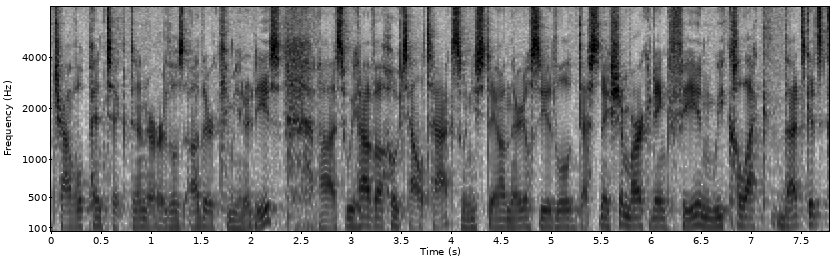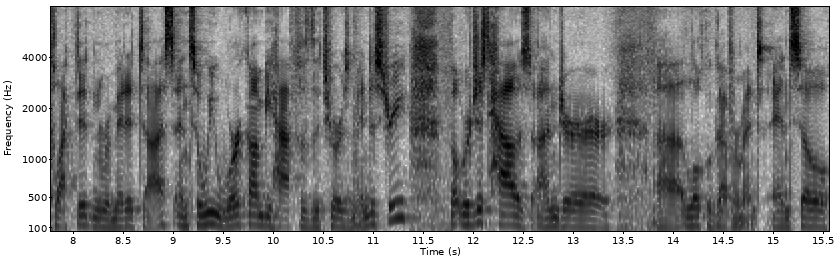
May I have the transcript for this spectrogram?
Travel Penticton or those other communities. Uh, so we have a hotel tax. When you stay on there, you'll see a little destination marketing fee, and we collect that gets collected and remitted to us. And so we work on behalf of the tourism industry, but we're just housed under uh, local government. And so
